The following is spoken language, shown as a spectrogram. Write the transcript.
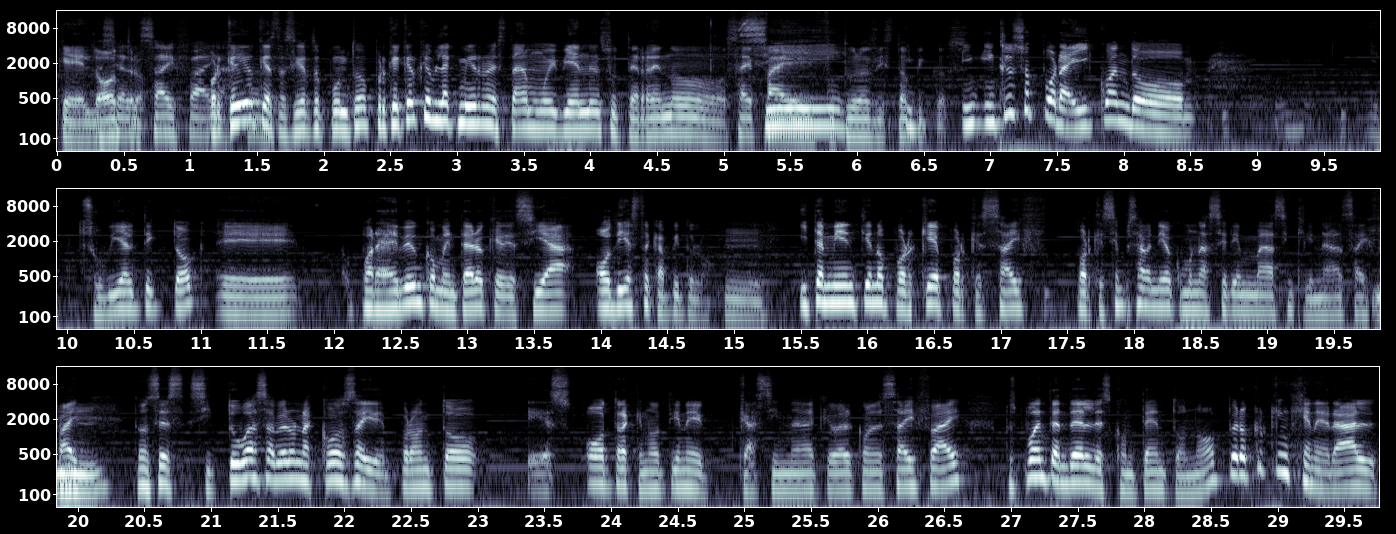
que el hacia el otro. sci-fi, ¿Por qué digo ajá. que hasta cierto punto? Porque creo que Black Mirror está muy bien en su terreno sci-fi Sí. futuros distópicos. In- incluso por ahí cuando subí al TikTok, eh, por ahí vi un comentario que decía, odia este capítulo. Mm. Y también entiendo por qué, porque sci porque siempre se ha venido como una serie más inclinada a sci-fi. Entonces, si tú vas a ver una cosa y de pronto es otra que no tiene casi nada que ver con el sci-fi, pues puedo entender el descontento, ¿no? Pero creo que en general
